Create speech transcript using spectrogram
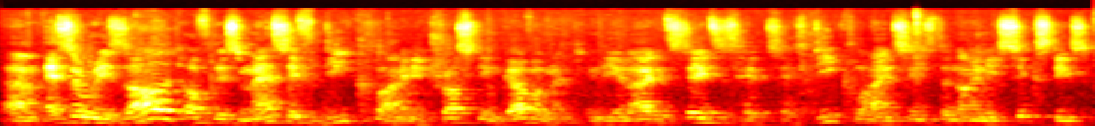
Um, as a result of this massive decline in trust in government in the United States, it has, has declined since the 1960s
